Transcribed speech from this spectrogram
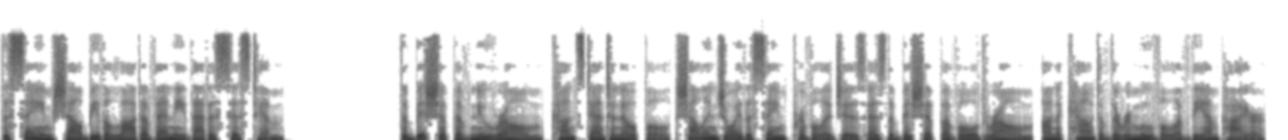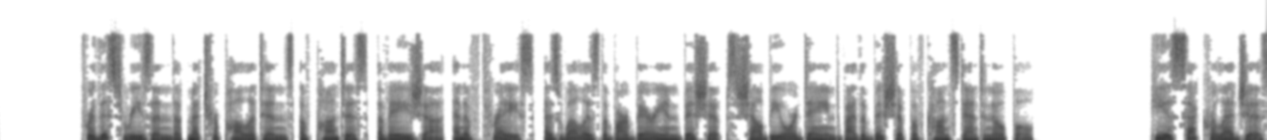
The same shall be the lot of any that assist him. The Bishop of New Rome Constantinople shall enjoy the same privileges as the Bishop of Old Rome, on account of the removal of the empire. For this reason the metropolitans of Pontus, of Asia, and of Thrace, as well as the barbarian bishops shall be ordained by the Bishop of Constantinople. He is sacrilegious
